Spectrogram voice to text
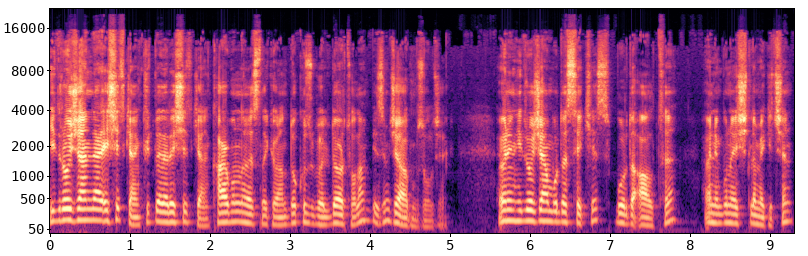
Hidrojenler eşitken, kütleler eşitken karbonlar arasındaki oran 9 bölü 4 olan bizim cevabımız olacak. Örneğin hidrojen burada 8, burada 6. Örneğin bunu eşitlemek için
